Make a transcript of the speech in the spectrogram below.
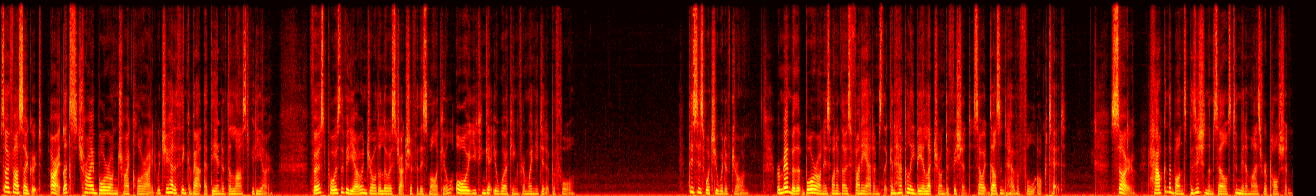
So far so good. Alright, let's try boron trichloride, which you had to think about at the end of the last video. First, pause the video and draw the Lewis structure for this molecule, or you can get your working from when you did it before. This is what you would have drawn. Remember that boron is one of those funny atoms that can happily be electron deficient, so it doesn't have a full octet. So, how can the bonds position themselves to minimize repulsion?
